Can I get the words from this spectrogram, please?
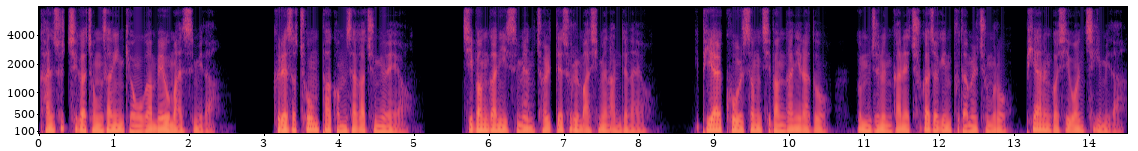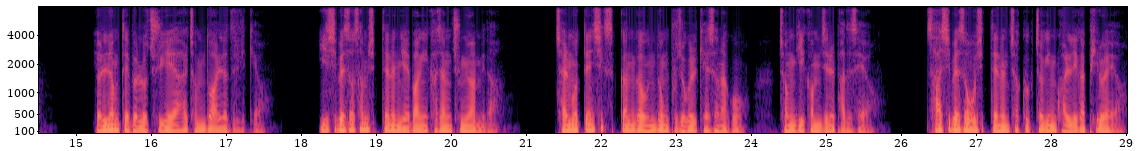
간 수치가 정상인 경우가 매우 많습니다. 그래서 초음파 검사가 중요해요. 지방간이 있으면 절대 술을 마시면 안 되나요? 비알코올성 지방간이라도 음주는 간에 추가적인 부담을 주므로 피하는 것이 원칙입니다. 연령대별로 주의해야 할 점도 알려드릴게요. 20에서 30대는 예방이 가장 중요합니다. 잘못된 식습관과 운동 부족을 개선하고 정기 검진을 받으세요. 40에서 50대는 적극적인 관리가 필요해요.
